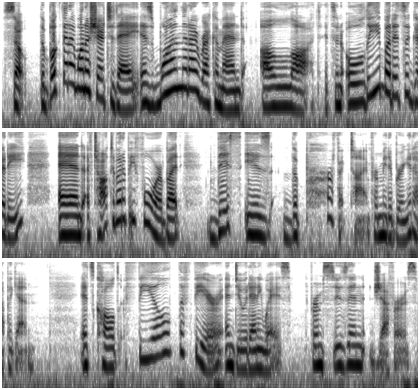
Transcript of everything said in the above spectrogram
So, the book that I want to share today is one that I recommend a lot. It's an oldie, but it's a goodie. And I've talked about it before, but this is the perfect time for me to bring it up again. It's called Feel the Fear and Do It Anyways from Susan Jeffers.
